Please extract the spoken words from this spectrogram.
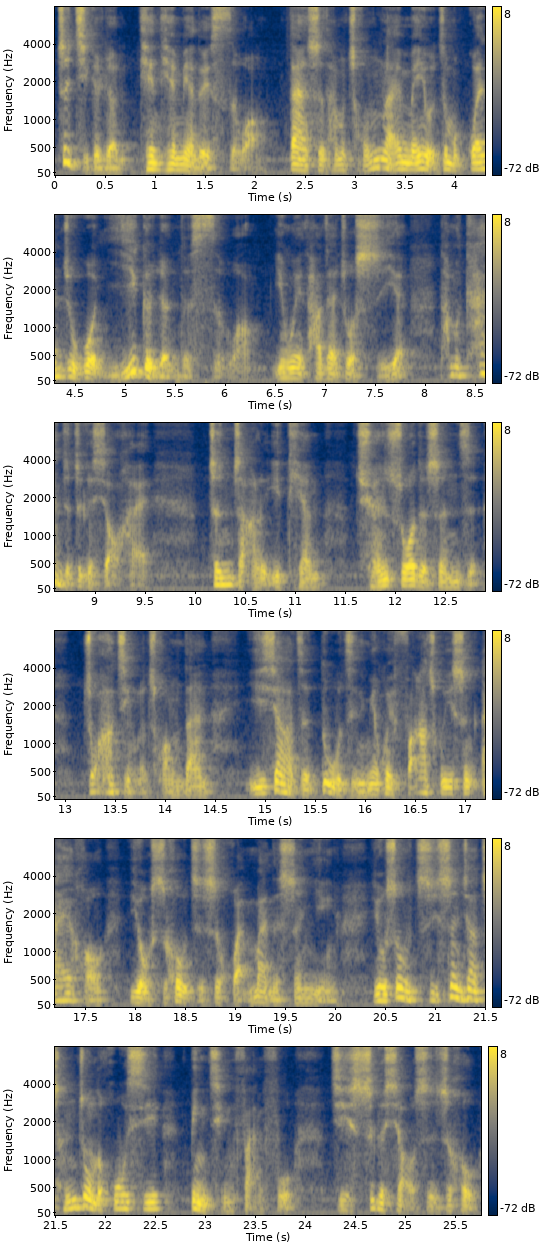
这几个人天天面对死亡。但是他们从来没有这么关注过一个人的死亡，因为他在做实验。他们看着这个小孩挣扎了一天，蜷缩着身子，抓紧了床单，一下子肚子里面会发出一声哀嚎，有时候只是缓慢的呻吟，有时候只剩下沉重的呼吸，病情反复。几十个小时之后，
